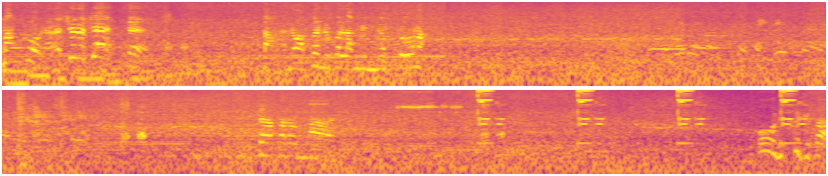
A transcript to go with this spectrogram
Ma ancora, adesso ne sette! Ma andiamo a prendere quella mignottona. Non ce la farò mai. Oh, di qui si fa.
